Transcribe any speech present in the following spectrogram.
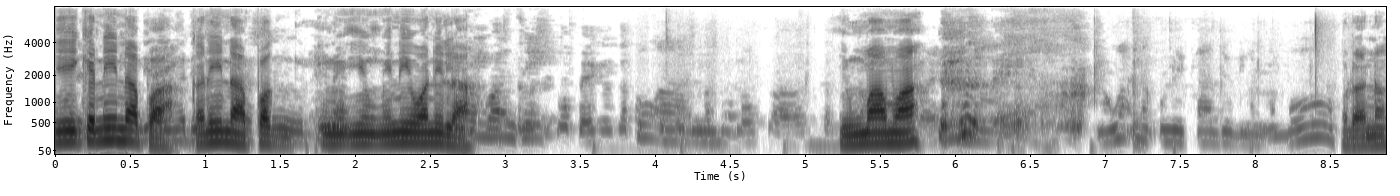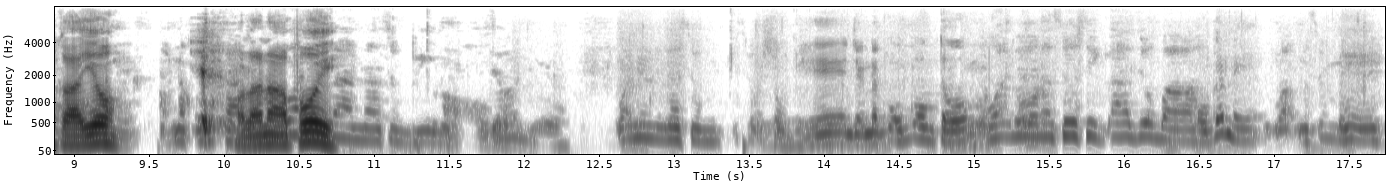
Eh, kanina pa, kanina pag yung iniwan nila, yung mama, wala nang kayo. Wala na apoy. Wala na subli. Wala na sub. subhe diyan nag-ug-ug to Wala na susig ajo ba? o gani Wa na subli.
